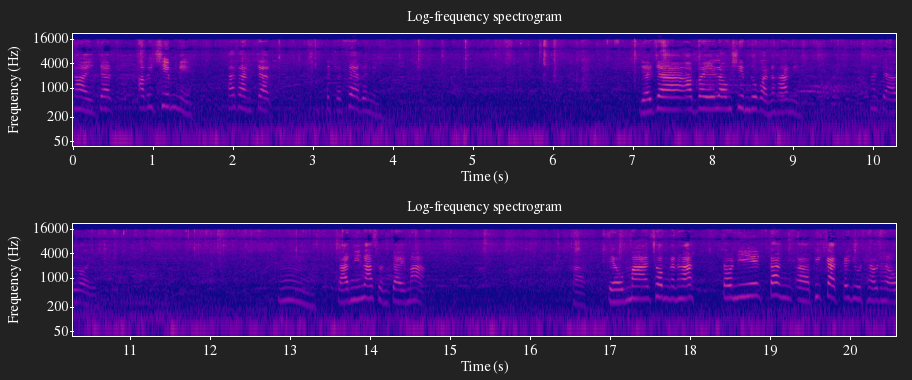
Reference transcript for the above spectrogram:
หน่อยจะเอาไปชิมนี่ ถ้าทางจะเป็นกระแทกเลยนี่ เดี๋ยวจะเอาไปลองชิมดูก่อนนะคะนี่ น่าจะอร่อย อืม ร้านนี้น่าสนใจมาก ค่ะ เดี๋ยวมาชมกันนะคะตอนนี้ตั้งพิกัดก็อยู่แถวแถว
